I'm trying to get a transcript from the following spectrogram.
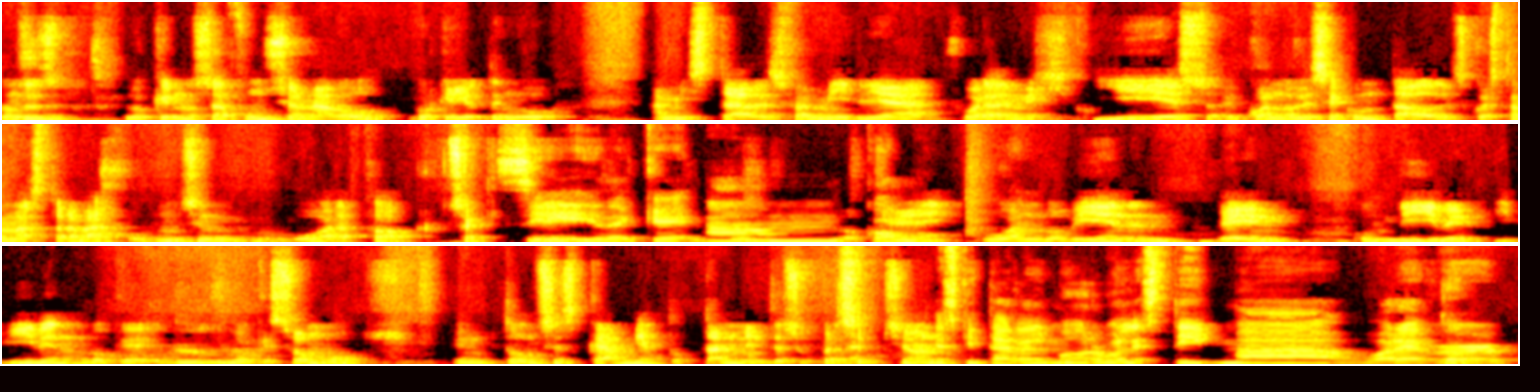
Entonces, lo que nos ha funcionado, porque yo tengo amistades, familia fuera de México, y eso cuando les he contado les cuesta más trabajo. ¿no? Dicen, what the fuck. O sea, Sí, de que, um, Ok, ¿cómo? Cuando vienen, ven, conviven y viven lo que, lo que somos, entonces cambia totalmente su percepción. Es quitar el morbo, el estigma, whatever,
